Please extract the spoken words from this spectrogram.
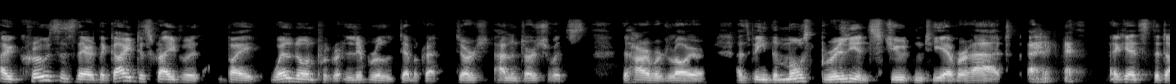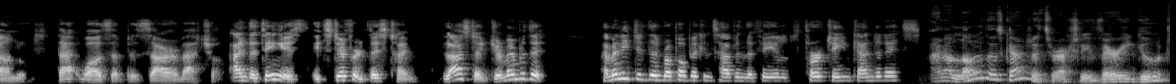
and Cruz is there. The guy described by well-known liberal Democrat Alan Dershowitz, the Harvard lawyer, as being the most brilliant student he ever had. against the Donald. That was a bizarre matchup. And the thing is, it's different this time. Last time, do you remember that How many did the Republicans have in the field? 13 candidates? And a lot of those candidates were actually very good.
